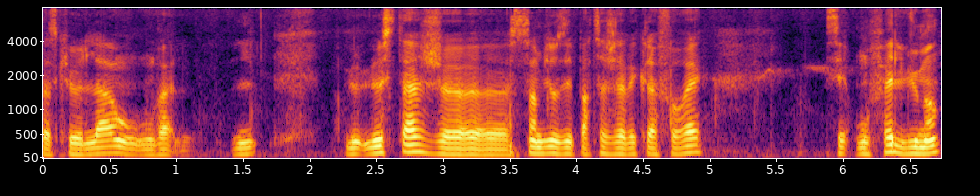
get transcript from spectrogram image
Parce que là, on va le, stage euh, symbiose et partage avec la forêt, c'est on fait de l'humain,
